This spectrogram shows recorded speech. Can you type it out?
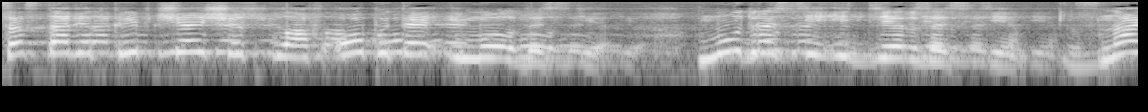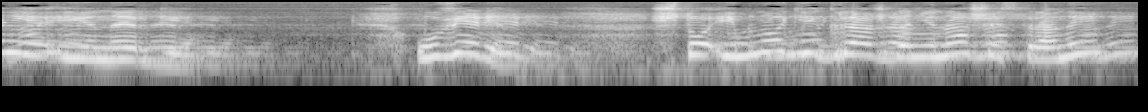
составят крепчайший сплав опыта и молодости, мудрости и дерзости, знания и энергии. Уверен, что и многие граждане нашей страны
